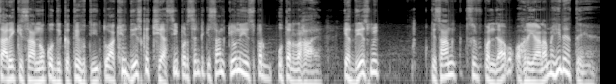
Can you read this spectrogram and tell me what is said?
सारे किसानों को दिक्कतें होती तो आखिर देश का छियासी परसेंट किसान क्यों नहीं इस पर उतर रहा है? क्या देश में किसान सिर्फ़ पंजाब और हरियाणा में ही रहते हैं?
